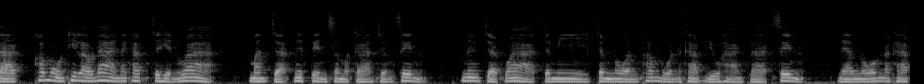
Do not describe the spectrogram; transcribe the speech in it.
จากข้อมูลที่เราได้นะครับ จะเห็นว่ามันจะไม่เป็นสมการเชิงเส้น เนื่องจากว่าจะมีจำนวนข้อมูลนะครับ อยู่ห่างจากเส้นแนวโน้มนะครับ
